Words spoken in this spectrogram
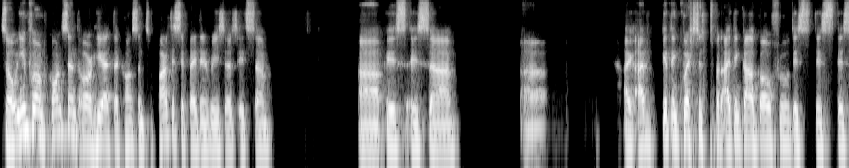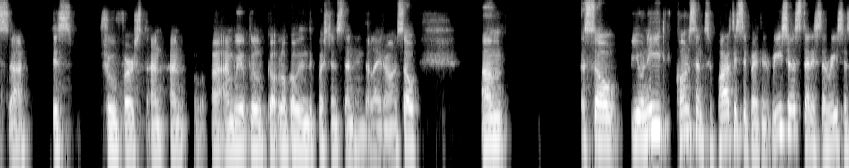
So informed consent or here the consent to participate in research, it's um, uh, is is uh, uh, I, am getting questions, but I think I'll go through this this this uh, this through first, and and uh, and we will go we'll go in the questions then in the later on. So, um, so you need consent to participate in research. That is the research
